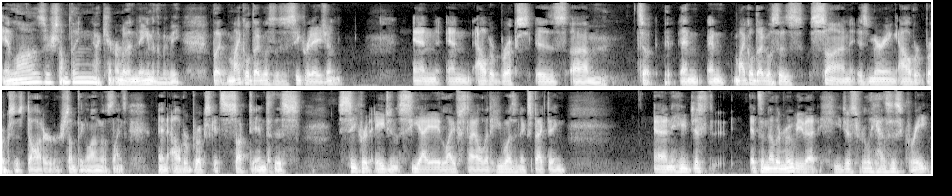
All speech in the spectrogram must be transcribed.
In Laws or something. I can't remember the name of the movie, but Michael Douglas is a secret agent, and and Albert Brooks is um, so and and Michael Douglas's son is marrying Albert Brooks's daughter or something along those lines, and Albert Brooks gets sucked into this secret agent CIA lifestyle that he wasn't expecting, and he just it's another movie that he just really has this great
